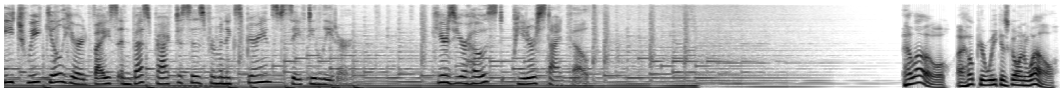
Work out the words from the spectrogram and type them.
Each week, you'll hear advice and best practices from an experienced safety leader. Here's your host, Peter Steinfeld. Hello, I hope your week is going well.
